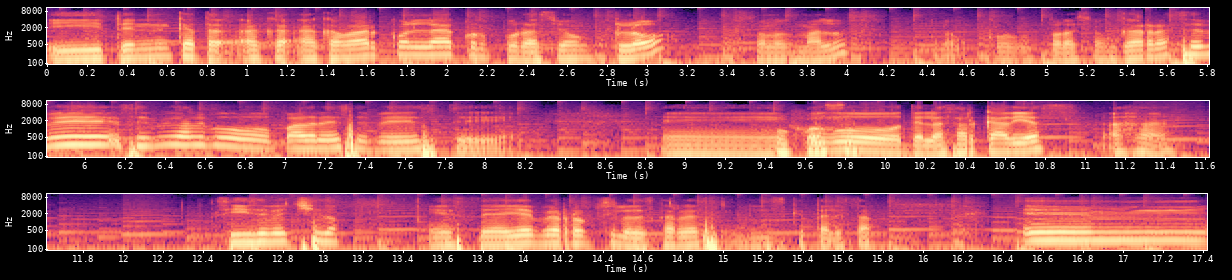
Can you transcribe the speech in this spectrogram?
y tienen que acabar con la corporación Claw, que son los malos, la corporación Garra. Se ve, se ve algo padre, se ve este eh, juego de las Arcadias, ajá. Sí, se ve chido. Este, ahí ve Rob si lo descargas y dices qué tal está. Em,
